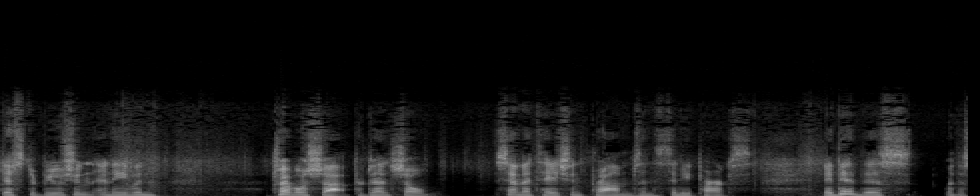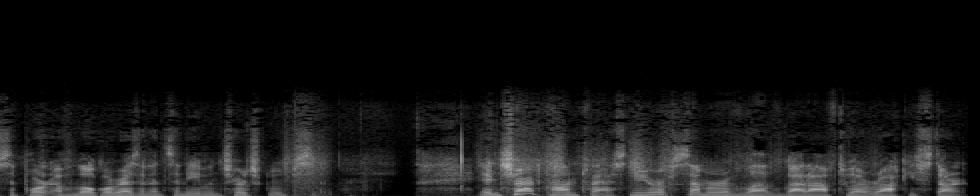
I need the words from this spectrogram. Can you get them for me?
distribution, and even troubleshot potential sanitation problems in city parks. They did this with the support of local residents and even church groups. In sharp contrast, New York's Summer of Love got off to a rocky start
